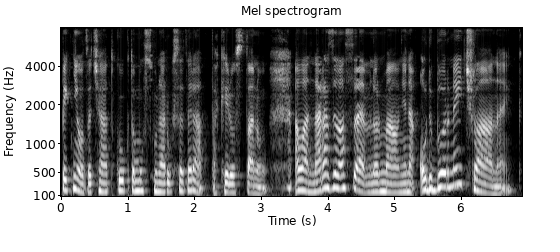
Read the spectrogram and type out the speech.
pěkně od začátku, k tomu sunaru se teda taky dostanu, ale narazila jsem normálně na odborný článek,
